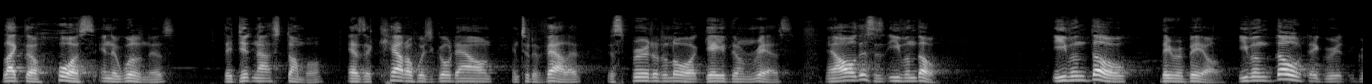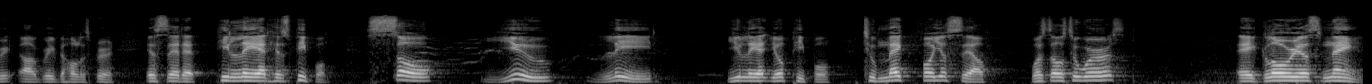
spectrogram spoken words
like the horse in the wilderness. They did not stumble. As the cattle which go down into the valley, the Spirit of the Lord gave them rest. And all this is even though. Even though they rebelled, even though they grieved, uh, grieved the Holy Spirit it said that he led his people. So you lead, you led your people to make for yourself, what's those two words? A glorious name.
